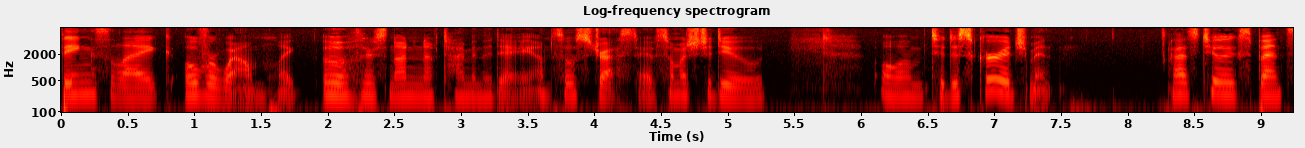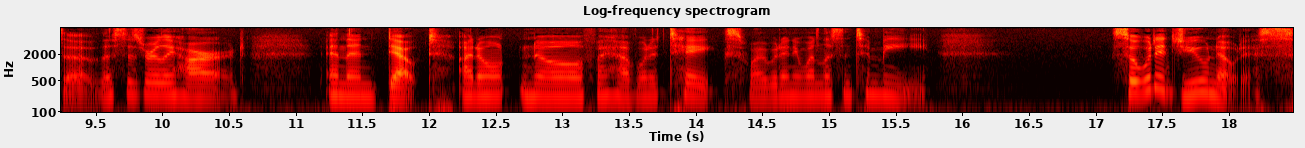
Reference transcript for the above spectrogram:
Things like overwhelm, like, oh, there's not enough time in the day. I'm so stressed. I have so much to do. Um, to discouragement. That's too expensive. This is really hard. And then doubt. I don't know if I have what it takes. Why would anyone listen to me? So, what did you notice?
